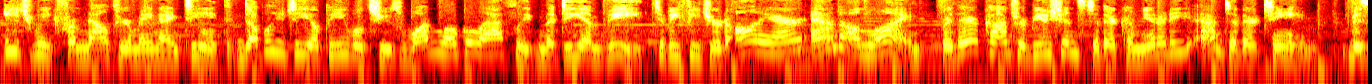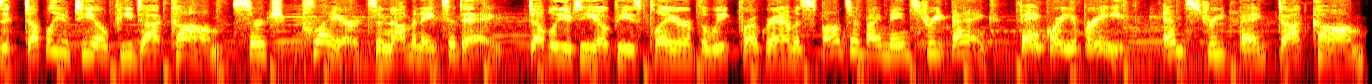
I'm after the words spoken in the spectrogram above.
Each week from now through May 19th, WTOP will choose one local athlete in the DMV to be featured on air and online for their contributions to their community and to their team. Visit WTOP.com, search Player to nominate today. WTOP's Player of the Week program is sponsored by Main Street Bank. Bank where you breathe. mstreetbank.com.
